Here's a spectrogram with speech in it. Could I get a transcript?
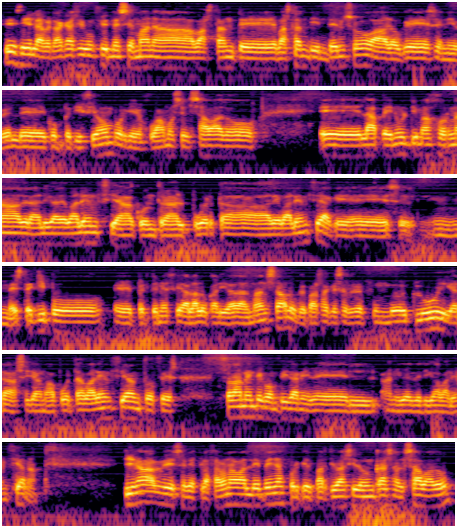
Sí, sí, la verdad que ha sido un fin de semana bastante, bastante intenso a lo que es el nivel de competición, porque jugamos el sábado eh, la penúltima jornada de la Liga de Valencia contra el Puerta de Valencia, que es, mm, este equipo eh, pertenece a la localidad de Almansa, lo que pasa que se refundó el club y ahora se llama Puerta de Valencia, entonces solamente compite a nivel, a nivel de Liga Valenciana. Y nada, se desplazaron a Valdepeñas porque el partido ha sido en casa el sábado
